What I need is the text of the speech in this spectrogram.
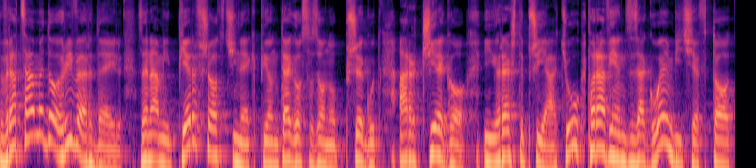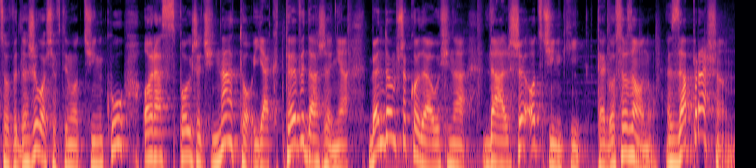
Wracamy do Riverdale. Za nami pierwszy odcinek piątego sezonu przygód Archiego i reszty przyjaciół. Pora więc zagłębić się w to, co wydarzyło się w tym odcinku oraz spojrzeć na to, jak te wydarzenia będą przekładały się na dalsze odcinki tego sezonu. Zapraszam!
